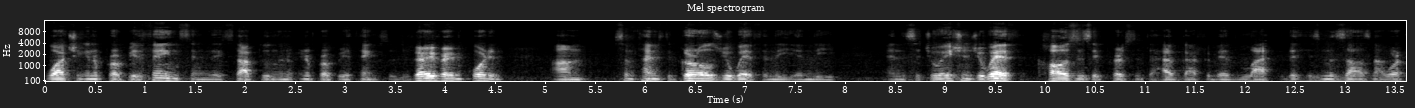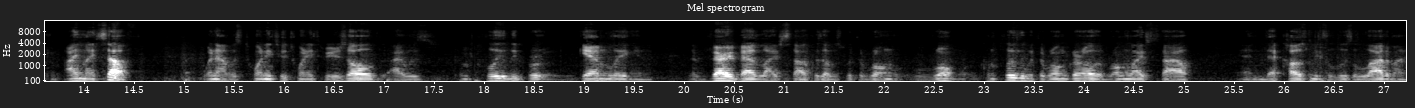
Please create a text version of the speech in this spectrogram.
watching inappropriate things and they stopped doing inappropriate things. So it's very, very important. Um, sometimes the girls you're with and the and the and the situations you're with causes a person to have, God forbid, lack that his mazal is not working. I myself, when I was 22, 23 years old, I was completely gambling and in a very bad lifestyle because I was with the wrong, wrong, completely with the wrong girl, the wrong lifestyle, and that caused me to lose a lot of money.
